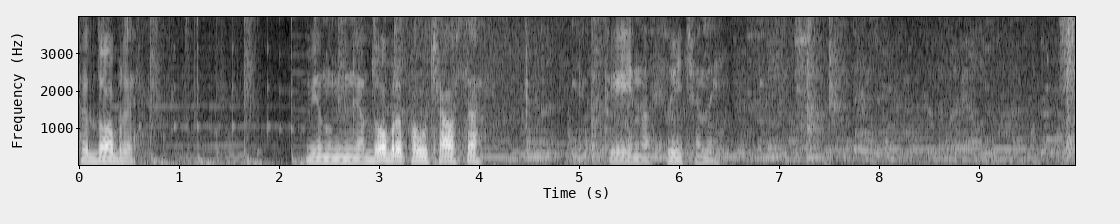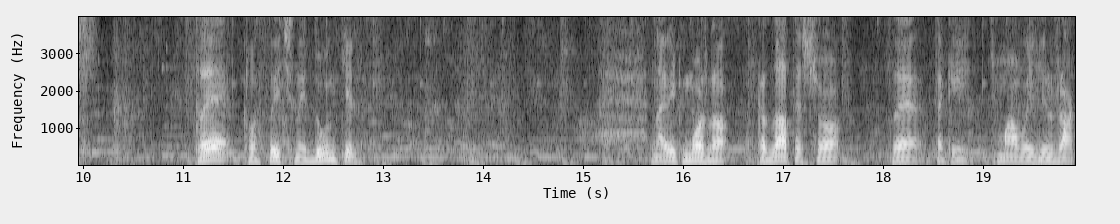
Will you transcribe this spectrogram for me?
Це добре. Він у мене добре получався. Який насичений. Це класичний дункель. Навіть можна сказати, що це такий тьмавий ліжак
